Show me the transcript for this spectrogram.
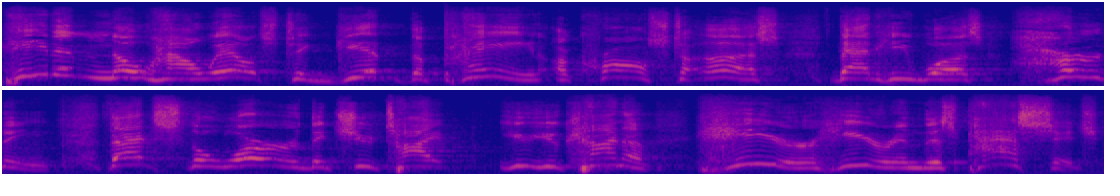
he didn't know how else to get the pain across to us that he was hurting. That's the word that you type you, you kind of hear here in this passage.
